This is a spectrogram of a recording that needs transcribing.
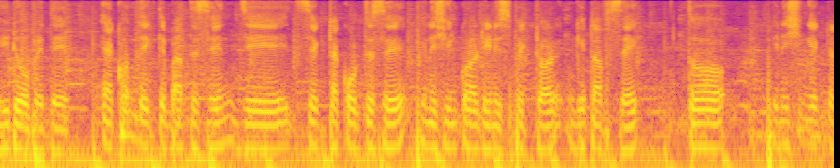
ভিডিও পেতে। এখন দেখতে পাচ্তেছেন যে চেকটা করতেছে finishing quality inspector get up check তো ফিনিশিং একটা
